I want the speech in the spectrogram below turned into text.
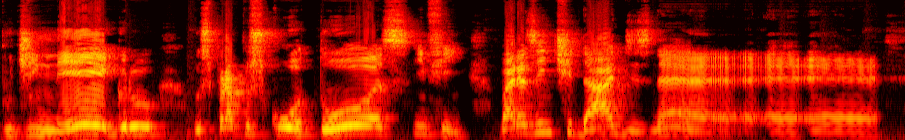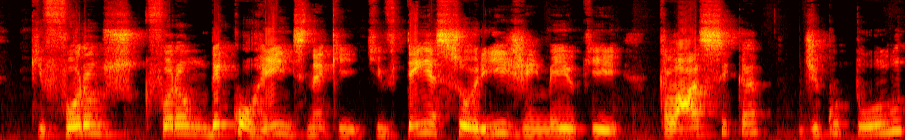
Pudim Negro, os próprios Kuotoas, enfim, várias entidades, né, é, é, é que foram, foram decorrentes, né, que, que essa origem meio que clássica de Cthulhu,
